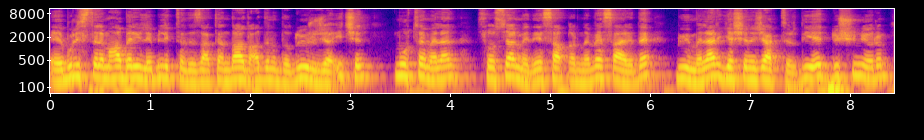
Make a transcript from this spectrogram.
E, bu listeleme haberiyle birlikte de zaten daha da adını da duyuracağı için muhtemelen sosyal medya hesaplarında vesairede büyümeler yaşanacaktır diye düşünüyorum.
